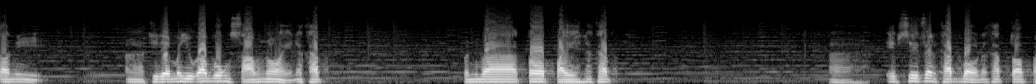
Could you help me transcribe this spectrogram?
ตอนนี้ที่ได้มาอยู่กับวงสาวน้อยนะครับเป็นว่าต่อไปนะครับเอฟซีแฟนคลับบอกนะครับ ต่อไป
